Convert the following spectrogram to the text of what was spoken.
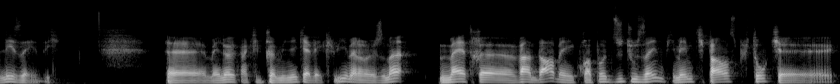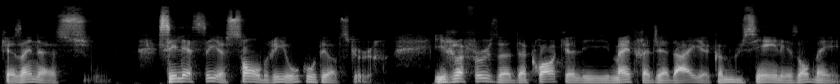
les aider. mais là, quand il communique avec lui, malheureusement, Maître euh, Van ben, il ne croit pas du tout Zen, puis même qu'il pense plutôt que, que Zen s'est laissé euh, sombrer au côté obscur. Il refuse de croire que les maîtres Jedi, euh, comme Lucien et les autres, ben,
